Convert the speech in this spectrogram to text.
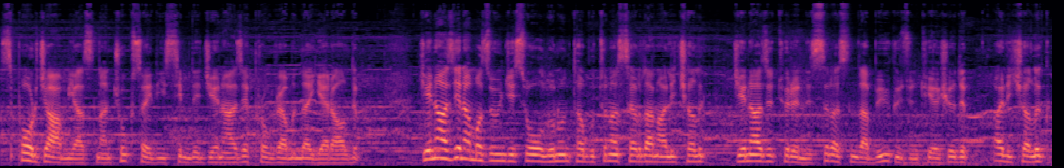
spor camiasından çok sayıda isim de cenaze programında yer aldı. Cenaze namazı öncesi oğlunun tabutuna sarılan Ali Çalık, cenaze töreni sırasında büyük üzüntü yaşadı. Ali Çalık,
